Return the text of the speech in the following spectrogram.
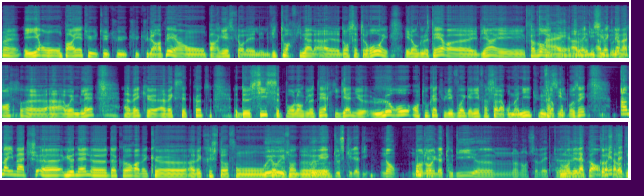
Ouais. Et hier, on, on pariait, tu, tu, tu, tu, tu l'as rappelé, hein, on pariait sur les, les victoires finales euh, dans cet euro et, et l'Angleterre euh, eh bien, est favorite Ah ouais, avec, la. France euh, à, Wembley avec, euh, avec cette cote de 6 pour l'Angleterre qui gagne l'euro. En tout cas, tu les vois gagner face à la Roumanie. Tu nous Facile. as proposé un my match. Euh, Lionel, euh, d'accord avec, euh, avec Christophe, on Oui, pas oui. besoin de... oui, oui, avec tout ce qu'il a dit. Non, non, non, il a tout dit. euh, non, non, ça va être. Tout le monde est d'accord, Combien t'as dit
